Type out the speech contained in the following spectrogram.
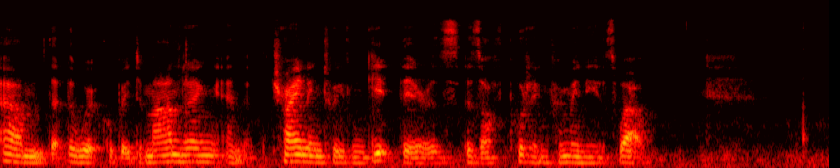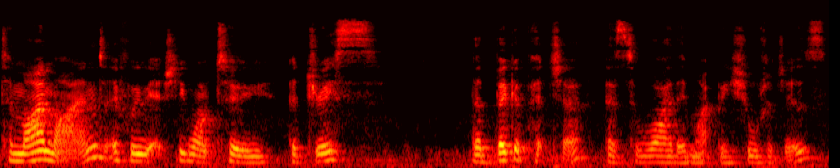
um, that the work will be demanding, and that the training to even get there is, is off putting for many as well. To my mind, if we actually want to address the bigger picture as to why there might be shortages,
